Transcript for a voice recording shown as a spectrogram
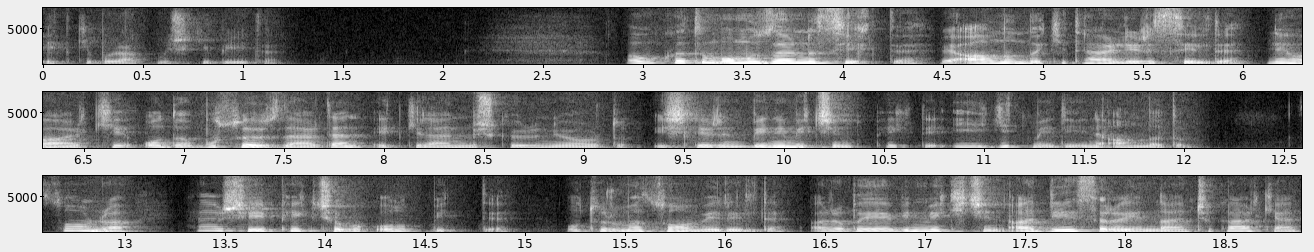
etki bırakmış gibiydi. Avukatım omuzlarını silkti ve alnındaki terleri sildi. Ne var ki o da bu sözlerden etkilenmiş görünüyordu. İşlerin benim için pek de iyi gitmediğini anladım. Sonra her şey pek çabuk olup bitti. Oturuma son verildi. Arabaya binmek için adliye sarayından çıkarken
